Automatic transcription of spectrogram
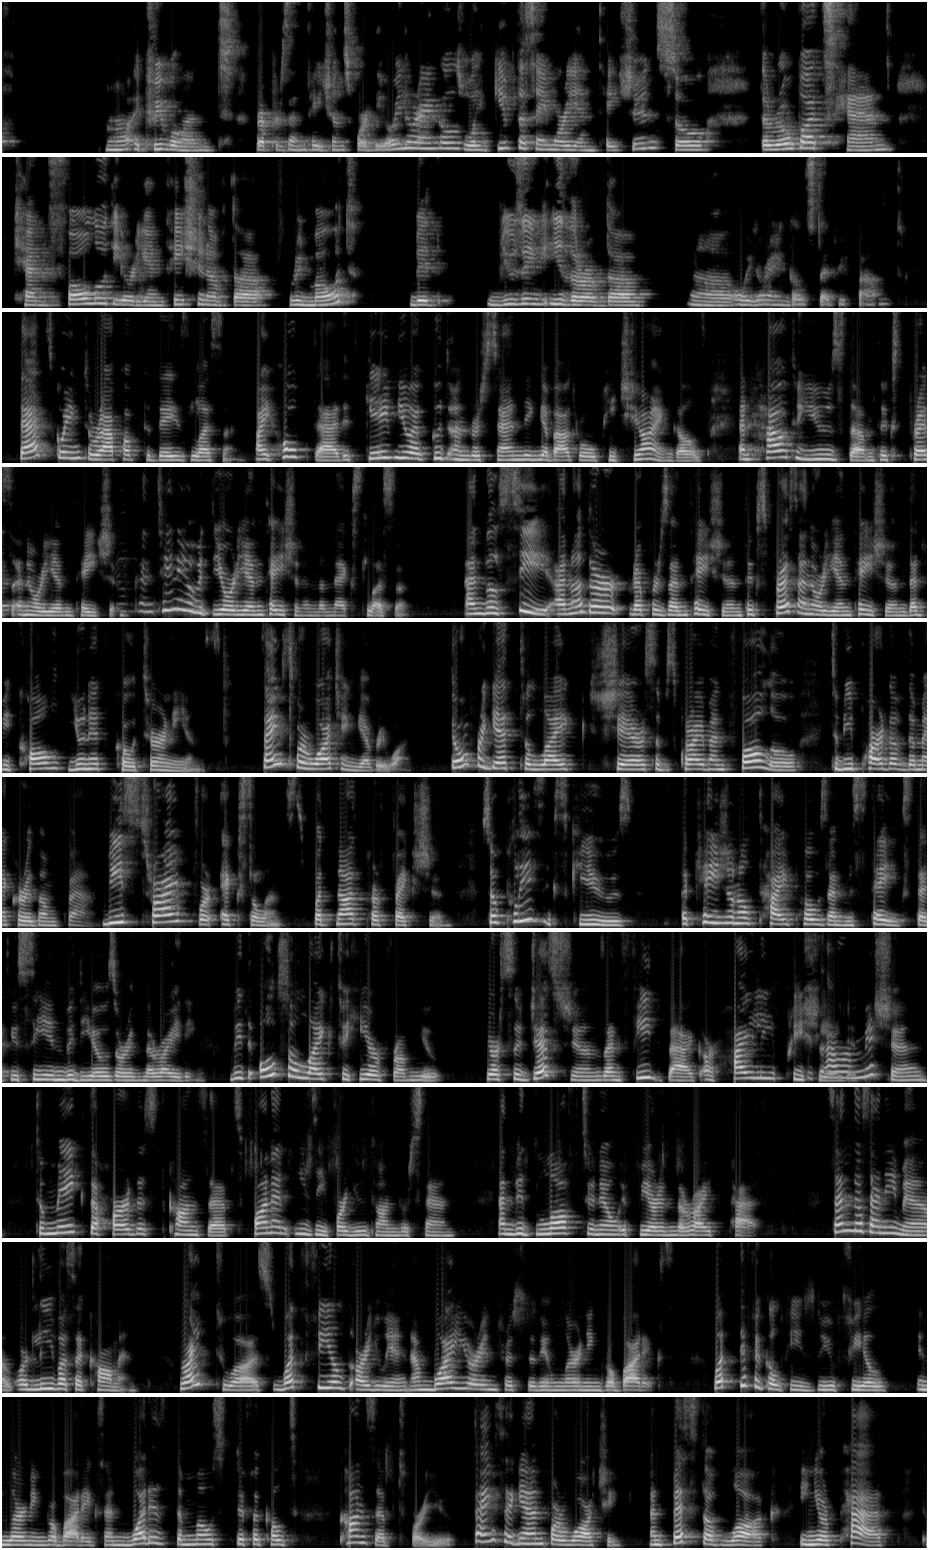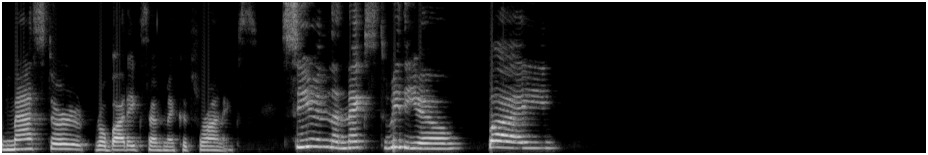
uh, equivalent representations for the Euler angles will give the same orientation. So the robot's hand can follow the orientation of the remote with using either of the uh, Euler angles that we found. That's going to wrap up today's lesson. I hope that it gave you a good understanding about pitch yaw angles and how to use them to express an orientation. We'll continue with the orientation in the next lesson. And we'll see another representation to express an orientation that we call unit quaternions. Thanks for watching, everyone. Don't forget to like, share, subscribe, and follow to be part of the Mecharithm fam. We strive for excellence, but not perfection. So please excuse occasional typos and mistakes that you see in videos or in the writing. We'd also like to hear from you. Your suggestions and feedback are highly appreciated. It's our mission to make the hardest concepts fun and easy for you to understand. And we'd love to know if we are in the right path. Send us an email or leave us a comment. Write to us what field are you in and why you're interested in learning robotics. What difficulties do you feel in learning robotics and what is the most difficult concept for you? Thanks again for watching and best of luck in your path to master robotics and mechatronics. See you in the next video. Bye!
